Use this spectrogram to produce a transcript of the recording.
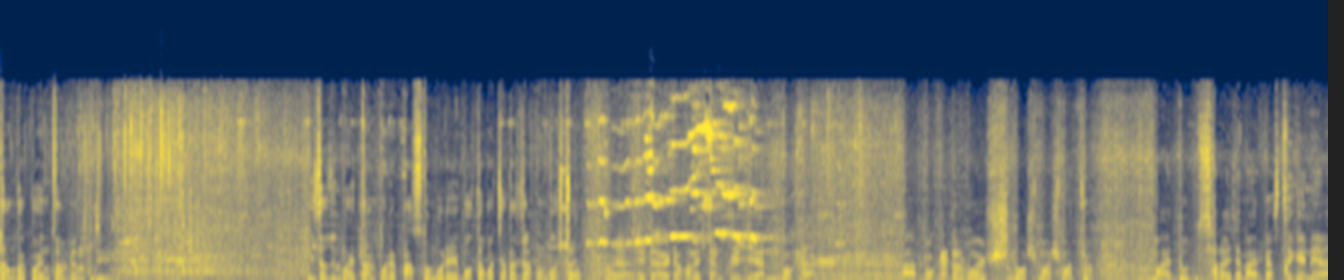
দাম দর করে নিতে পারবেন জি জি। ইজাজুল ভাই তারপরে পাঁচ নম্বরে এই বকনা বাচ্চাটার যত্ন ভাইয়া, এটাও একটা হলিস্টান ফ্রিজিয়ান বকনা। আর বকনাটার বয়স দশ মাস মাত্র। মায়ের দুধ ছাড়াইছে মায়ের কাছ থেকে নেয়া।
